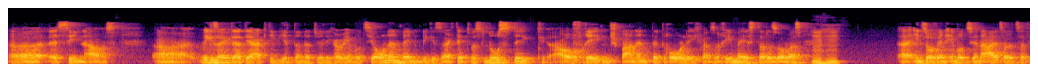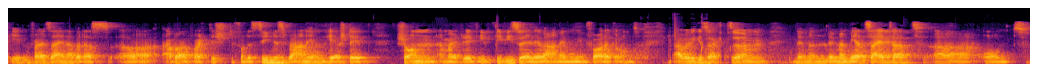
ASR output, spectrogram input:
äh, äh, Sinn aus. Äh, wie gesagt, der, der aktiviert dann natürlich auch Emotionen, wenn, wie gesagt, etwas lustig, aufregend, spannend, bedrohlich, was auch immer ist oder sowas. Mhm. Äh, insofern emotional soll es auf jeden Fall sein, aber das, äh, aber praktisch von der Sinneswahrnehmung her steht schon einmal die, die visuelle Wahrnehmung im Vordergrund. Aber wie gesagt, ähm, wenn, man, wenn man mehr Zeit hat und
